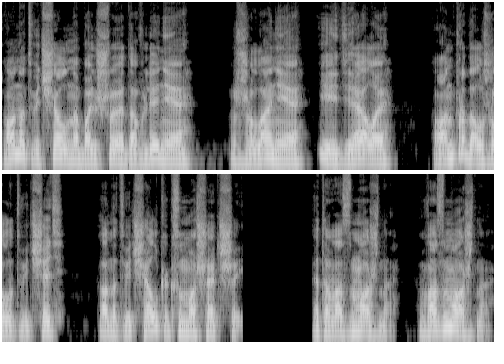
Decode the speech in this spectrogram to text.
Он отвечал на большое давление, желания и идеалы. Он продолжал отвечать, он отвечал как сумасшедший. Это возможно, возможно,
